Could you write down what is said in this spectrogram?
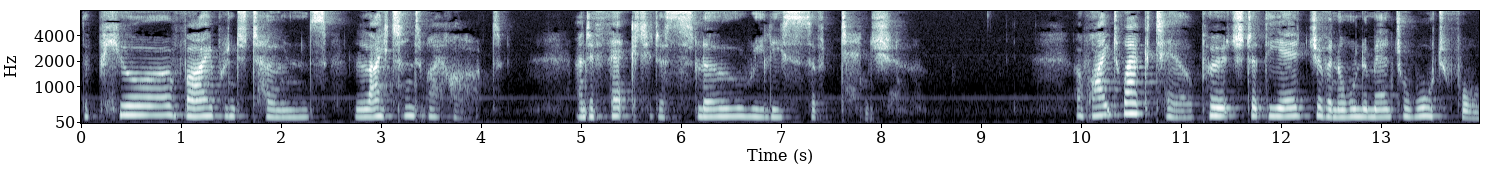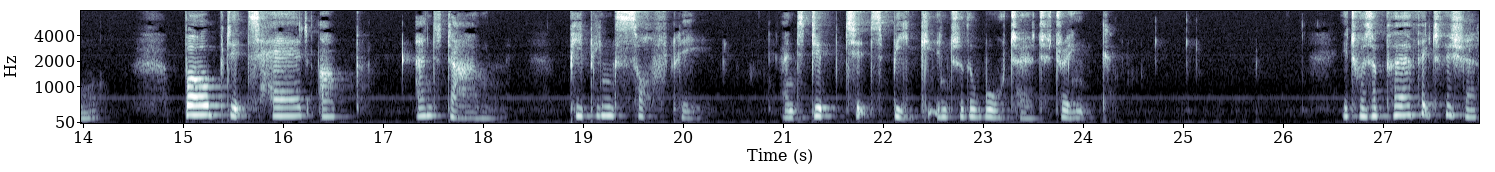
The pure, vibrant tones lightened my heart and effected a slow release of tension. A white wagtail perched at the edge of an ornamental waterfall bobbed its head up and down, peeping softly, and dipped its beak into the water to drink. It was a perfect vision,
